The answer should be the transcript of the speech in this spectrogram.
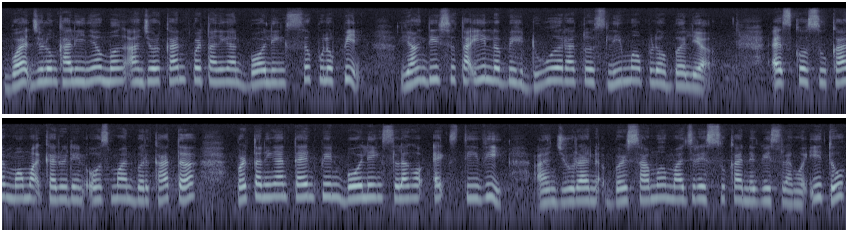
buat julung kalinya menganjurkan pertandingan bowling 10 pin yang disertai lebih 250 belia. Exco Sukan Muhammad Karudin Osman berkata, pertandingan 10 pin bowling Selangor XTV anjuran bersama Majlis Sukan Negeri Selangor itu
